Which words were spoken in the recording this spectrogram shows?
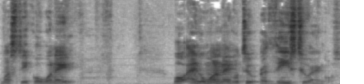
must equal 180. Well, angle 1 and angle 2 are these two angles.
